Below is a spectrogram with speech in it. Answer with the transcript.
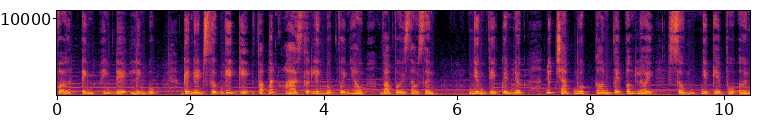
vỡ tình huynh đệ linh mục, gây nên sự nghi kỵ và bất hòa giữa linh mục với nhau và với giáo dân nhưng vì quyền lực, Đức Cha buộc con phải vâng lời, sống như kẻ vô ơn,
